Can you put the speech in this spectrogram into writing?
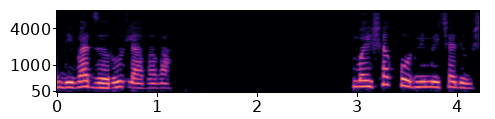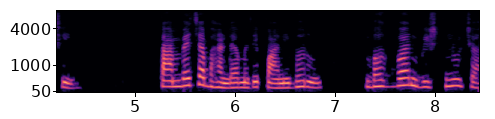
दिवा जरूर लावावा. वैशाख पौर्णिमेच्या दिवशी तांब्याच्या भांड्यामध्ये पाणी भरून भगवान विष्णूच्या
